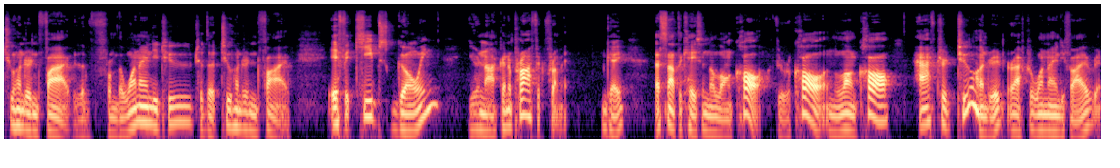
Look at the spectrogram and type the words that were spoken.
205, from the 192 to the 205. If it keeps going, you're not going to profit from it. Okay, that's not the case in the long call. If you recall, in the long call, after 200 or after 195,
